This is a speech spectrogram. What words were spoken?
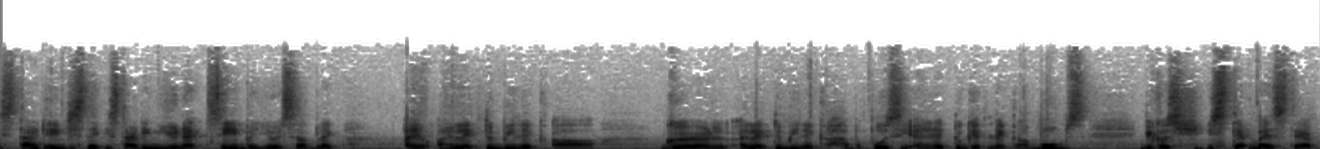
starting just like starting, you not say by yourself like I I like to be like a girl. I like to be like have a pussy. I like to get like a boobs because step by step.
